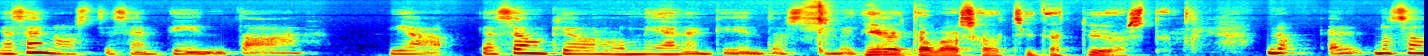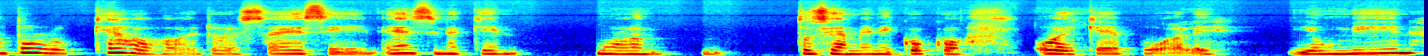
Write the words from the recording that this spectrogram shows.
Ja se nosti sen pintaan. Ja, ja se onkin ollut mielenkiintoista. Miten... Millä tavalla sä oot sitä työstä? No, no se on tullut kehohoidoissa esiin. Ensinnäkin mulla tosiaan meni koko oikea puoli jumiin.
